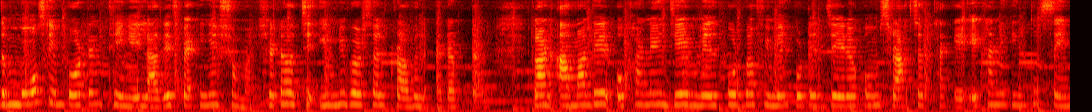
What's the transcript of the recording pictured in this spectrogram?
দ্য মোস্ট ইম্পর্ট্যান্ট থিং এই লাগেজ প্যাকিংয়ের সময়, সেটা হচ্ছে ইউনিভার্সাল ট্রাভেল অ্যাডাপ্টার কারণ আমাদের ওখানে যে মেল পোর্ট বা ফিমেল পোর্টের যে এরকম স্ট্রাকচার থাকে, এখানে কিন্তু সেম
